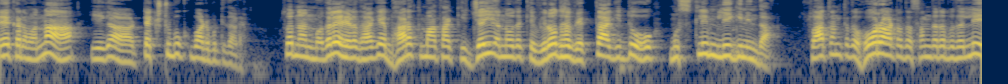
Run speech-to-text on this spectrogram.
ಲೇಖನವನ್ನು ಈಗ ಟೆಕ್ಸ್ಟ್ ಬುಕ್ ಮಾಡಿಬಿಟ್ಟಿದ್ದಾರೆ. ಸೊ ನಾನು ಮೊದಲೇ ಹೇಳಿದ ಹಾಗೆ ಭಾರತ್ ಮಾತಾ ಕಿ ಜೈ ಅನ್ನೋದಕ್ಕೆ ವಿರೋಧ ವ್ಯಕ್ತ ಆಗಿದ್ದು ಮುಸ್ಲಿಂ ಲೀಗಿನಿಂದ. ಸ್ವಾತಂತ್ರ್ಯದ ಹೋರಾಟದ ಸಂದರ್ಭದಲ್ಲಿ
